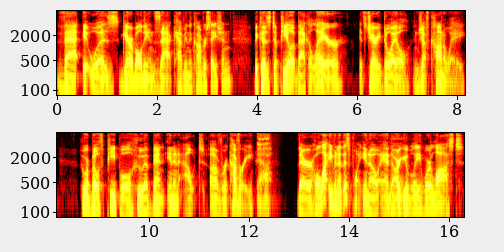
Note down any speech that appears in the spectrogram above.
that it was Garibaldi and Zach having the conversation because to peel it back a layer, it's Jerry Doyle and Jeff Conaway, who are both people who have been in and out of recovery Yeah. Their whole life, even at this point, you know, and arguably were lost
